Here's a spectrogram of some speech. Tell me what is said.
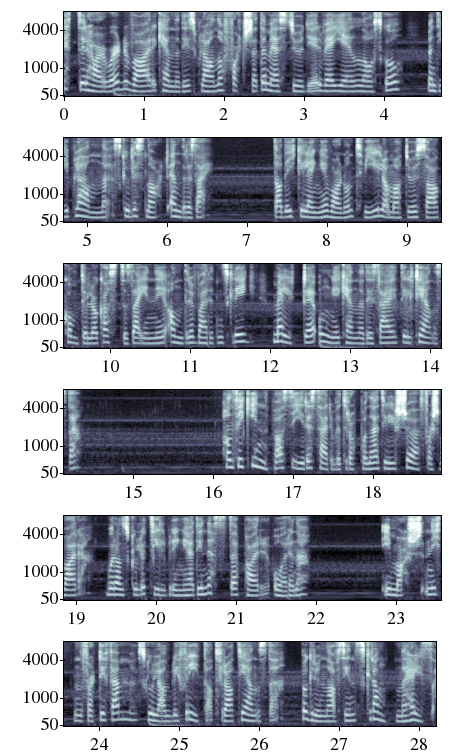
Etter Harvard var Kennedys plan å fortsette med studier ved Yale Law School, men de planene skulle snart endre seg. Da det ikke lenger var noen tvil om at USA kom til å kaste seg inn i andre verdenskrig, meldte unge Kennedy seg til tjeneste. Han fikk innpass i reservetroppene til Sjøforsvaret, hvor han skulle tilbringe de neste par årene. I mars 1945 skulle han bli fritatt fra tjeneste på grunn av sin skrantende helse.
